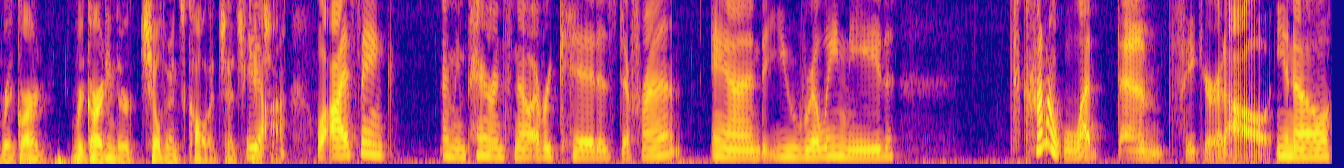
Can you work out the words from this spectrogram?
regard regarding their children's college education? yeah well i think i mean parents know every kid is different and you really need to kind of let them figure it out. You know,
